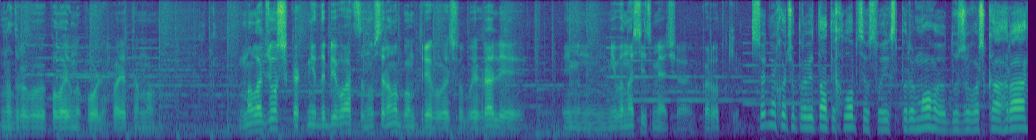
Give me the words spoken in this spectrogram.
на другую половину поля. Поэтому молодежь, как не добиваться, но все равно будем требовать, чтобы играли именно не выносить мяч, а короткий. Сьогодні хочу привітати хлопців своїх з перемогою. Дуже важка гра.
